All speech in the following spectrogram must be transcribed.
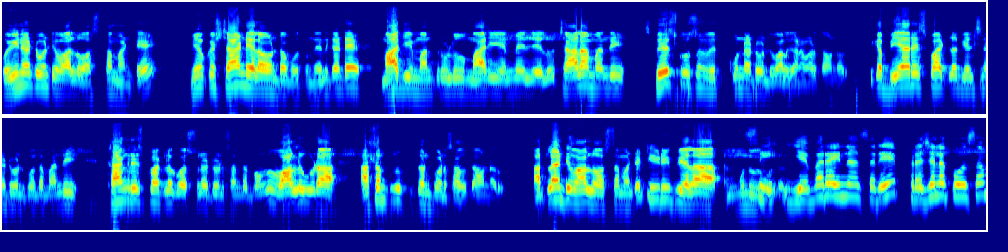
పోయినటువంటి వాళ్ళు వస్తామంటే మీ యొక్క స్టాండ్ ఎలా ఉండబోతుంది? ఎందుకంటే మాజీ మంత్రులు మాజీ ఎమ్మెల్యేలు చాలా మంది స్పేస్ కోసం వెతుక్కున్నటువంటి వాళ్ళు కనబడతా ఉన్నారు. ఇక బీఆర్ఎస్ పార్టీలో గెలిచినటువంటి కొంతమంది కాంగ్రెస్ పార్టీలోకి వస్తున్నటువంటి సందర్భంలో వాళ్ళు కూడా అసంతృప్తితో కొనసాగుతా ఉన్నారు. అట్లాంటి వాళ్ళు వస్తామంటే టీడీపీ ఎలా పోతుంది? ఎవరైనా సరే ప్రజల కోసం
